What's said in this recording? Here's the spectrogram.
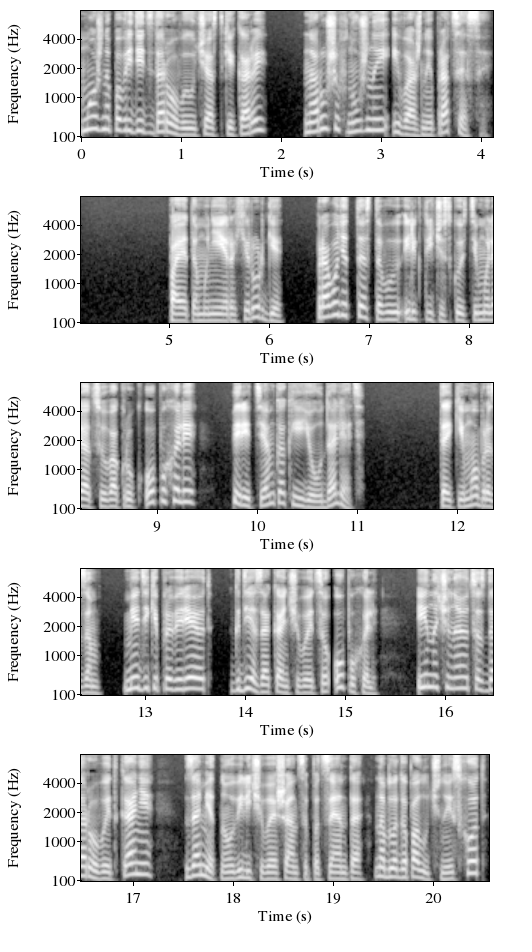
можно повредить здоровые участки коры, нарушив нужные и важные процессы. Поэтому нейрохирурги проводят тестовую электрическую стимуляцию вокруг опухоли перед тем, как ее удалять. Таким образом, медики проверяют, где заканчивается опухоль, и начинаются здоровые ткани, заметно увеличивая шансы пациента на благополучный исход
